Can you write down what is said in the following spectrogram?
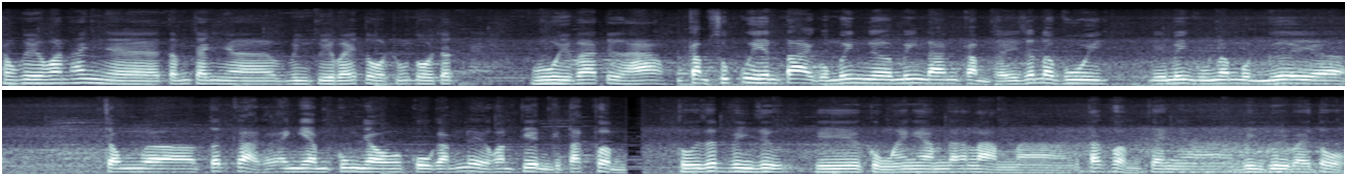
sau khi hoàn thành ờ, tấm tranh ờ, Vinh Quy Bái Tổ chúng tôi rất vui và tự hào. Cảm xúc hiện tại của mình ờ, mình đang cảm thấy rất là vui vì mình cũng là một người trong tất cả các anh em cùng nhau cố gắng để hoàn thiện cái tác phẩm. Tôi rất vinh dự khi cùng anh em đã làm tác phẩm tranh Vinh Quy Bái Tổ.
